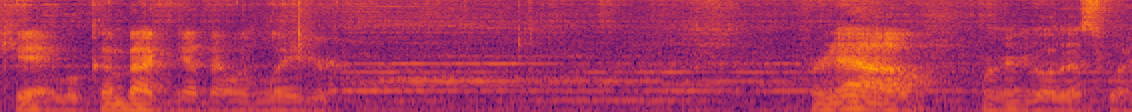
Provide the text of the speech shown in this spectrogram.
okay, we'll come back and get that one later. For now, we're gonna go this way.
